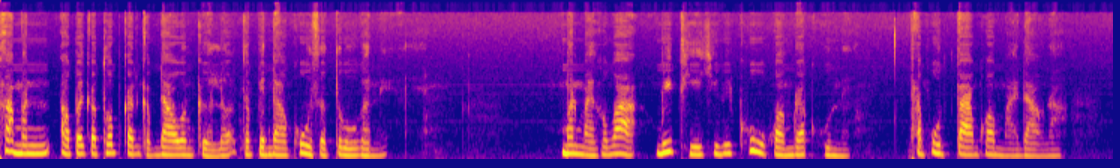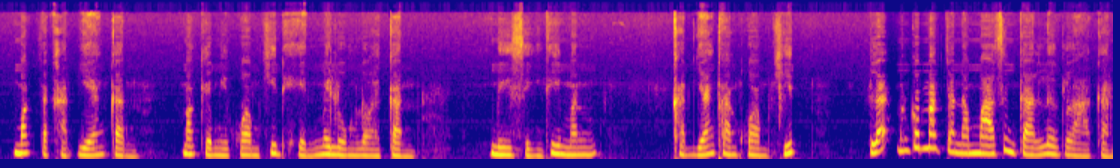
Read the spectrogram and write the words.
ถ้ามันเอาไปกระทบกันกับดาววันเกิดแล้ว จะเป็นดาวคู่ศัตรูกันนี่มันหมายความว่า วิถีชีวิตคู่ความรักคุณเนี่ย ถ้าพูดตามความหมายดาวนะ มักจะขัดแย้งกัน มักจะมีความคิดเห็นไม่ลงรอยกัน มีสิ่งที่มันขัดแย้งทางความคิด และมันก็มักจะนำมาซึ่งการเลิกลากัน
